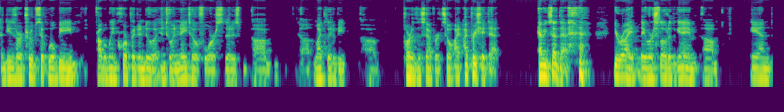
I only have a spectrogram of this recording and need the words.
And these are troops that will be probably incorporated into a, into a NATO force that is um, uh, likely to be uh, part of this effort. So I, I appreciate that. Having said that, you're right; they were slow to the game, um, and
